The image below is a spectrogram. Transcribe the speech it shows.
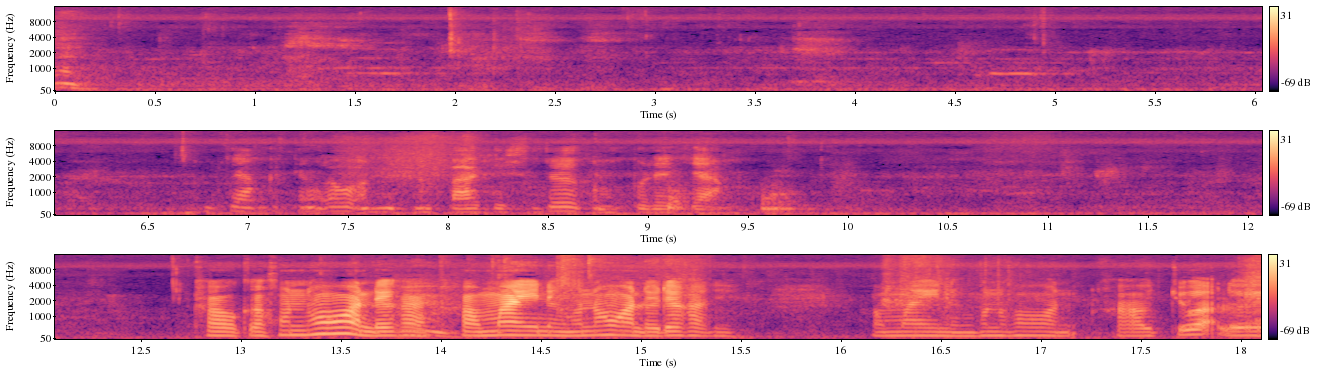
อืมจางก็จังเอาอันน้ำปลาที่ซื้อกับปุระจางเขาวกับห้อนๆเลยค่ะอืมเขาวไหม้หนึ่งห้อนๆเลยเด้อค่ะดิเขาวไหม้หนึ่งห้อนๆขาวจั๊วะเลย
